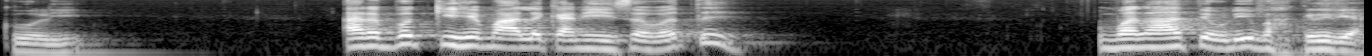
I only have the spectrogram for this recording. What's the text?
कोळी. अरे बघ की हे मालक आणि ही सवत. मला तेवढी भाकरी द्या.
